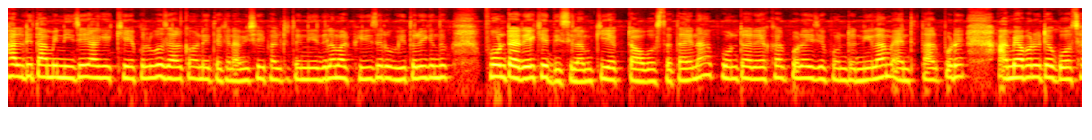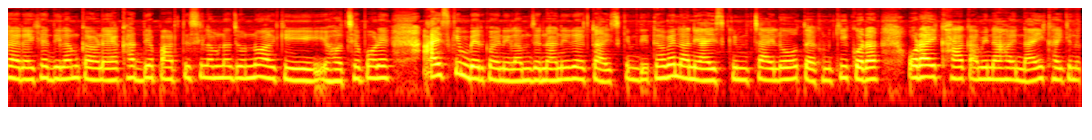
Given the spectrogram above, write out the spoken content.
ফালটিতে আমি নিজেই আগে খেয়ে ফেলব, যার কারণে দেখেন, আমি সেই ফালটিটা নিয়ে দিলাম আর ফ্রিজেরও ভিতরেই কিন্তু ফোনটা রেখে দিছিলাম, কি একটা অবস্থা, তাই না? ফোনটা রেখার পরেই যে ফোনটা নিলাম অ্যান্ড তারপরে আমি আবার ওইটা গোছায় রেখে দিলাম, কারণ এক হাত দিয়ে পারতেছিলাম না জন্য আর কি হচ্ছে পরে আইসক্রিম বের করে নিলাম যে, নানির একটা আইসক্রিম দিতে হবে, নানি আইসক্রিম চাইলো, তো এখন কি করার? ওরাই খাক, আমি না হয় নাই খাই, কিন্তু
